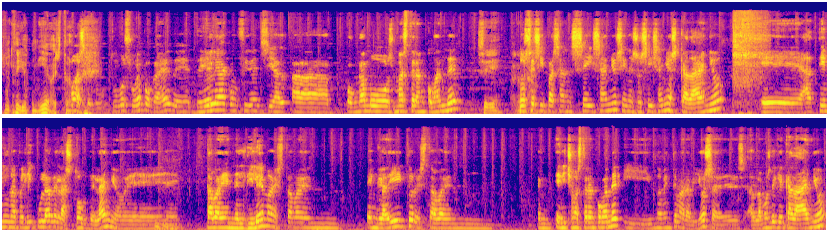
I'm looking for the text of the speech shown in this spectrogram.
Dios mío, esto. No, es que tuvo su época, ¿eh? De, de LA Confidencial a, pongamos, Master and Commander. Sí. no sé si pasan seis años y en esos seis años, cada año, eh, tiene una película de las top del año. Eh, estaba en El Dilema, estaba en, en Gladiator, estaba en he dicho Master and Commander y una mente maravillosa. hablamos de que cada año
